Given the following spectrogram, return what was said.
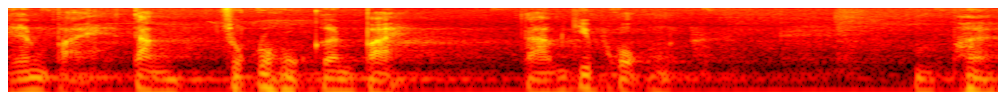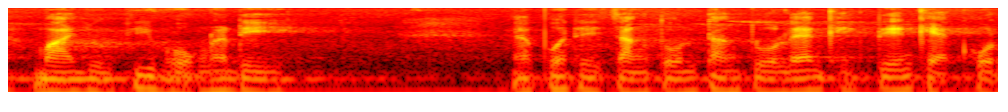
เกินไป ตั้งสุกร์ละหกเกินไป ตาม 26 มาอยู่ที่ 6นาดีเพื่อได้ตั้งตนตั้งตัวแรงแขกเลี้ยงแขกคน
